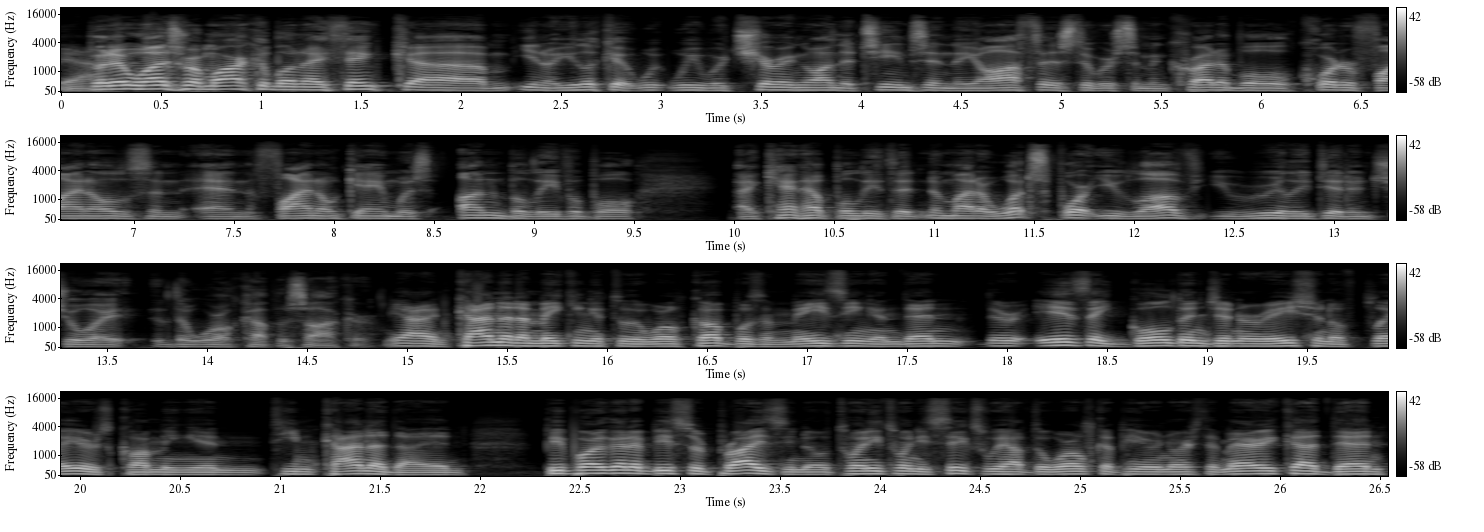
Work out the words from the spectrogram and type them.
Yeah. But it was remarkable. And I think, um, you know, you look at, we were cheering on the teams in the office. There were some incredible quarterfinals, and, and the final game was unbelievable. I can't help believe that no matter what sport you love, you really did enjoy the World Cup of soccer. Yeah, and Canada making it to the World Cup was amazing. And then there is a golden generation of players coming in Team Canada, and people are going to be surprised. You know, 2026, we have the World Cup here in North America. Then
